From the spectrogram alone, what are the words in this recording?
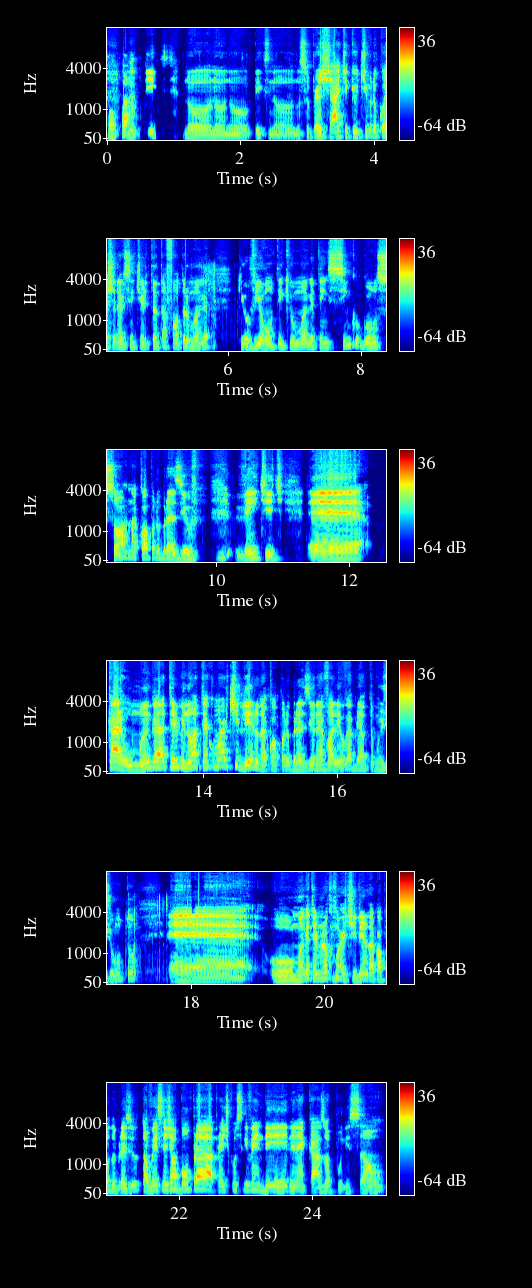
Opa. no Pix, no, no, no, Pix, no, no Superchat, que o time do Coxa deve sentir tanta falta do Manga que eu vi ontem que o Manga tem cinco gols só na Copa do Brasil. Vem, Tite. É, cara, o Manga terminou até como artilheiro da Copa do Brasil, né? Valeu, Gabriel, tamo junto. É, o Manga terminou como artilheiro da Copa do Brasil, talvez seja bom para a gente conseguir vender ele, né? Caso a punição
